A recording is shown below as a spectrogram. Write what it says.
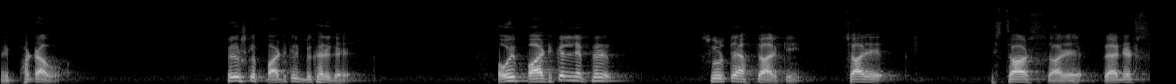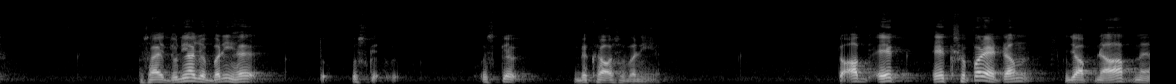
یعنی پھٹا وہ۔ پھر اس کے پارٹیکل بکھر گئے۔ اور وہی پارٹیکل نے پھر صورتیں اختیار کی سارے اسٹارس سارے پلانٹس ساری دنیا جو بنی ہے، تو اس کے اس کے بکھراؤ سے بنی ہے۔ تو اب ایک ایک سپر ایٹم جو اپنے آپ میں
